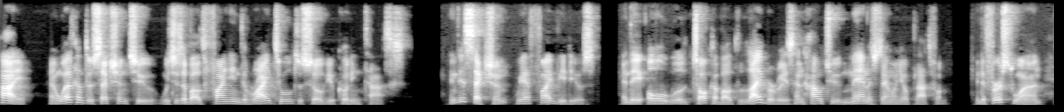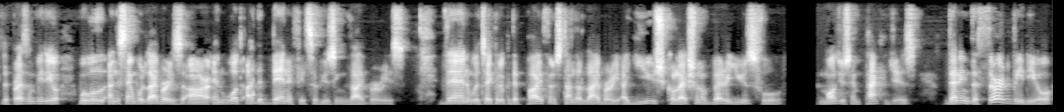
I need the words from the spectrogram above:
Hi, and welcome to section 2, which is about finding the right tool to solve your coding tasks. In this section, we have five videos, and they all will talk about libraries and how to manage them on your platform. In the first one, the present video, we will understand what libraries are and what are the benefits of using libraries. Then we'll take a look at the Python standard library, a huge collection of very useful modules and packages. Then in the third video,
